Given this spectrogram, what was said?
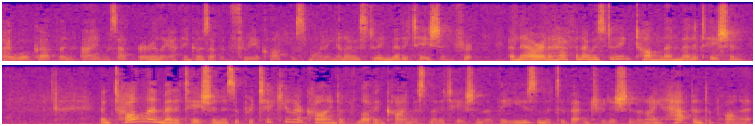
I woke up and I was up early. I think I was up at three o'clock this morning, and I was doing meditation for an hour and a half, and I was doing Tonglen meditation. And Tonglen meditation is a particular kind of loving kindness meditation that they use in the Tibetan tradition, and I happened upon it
